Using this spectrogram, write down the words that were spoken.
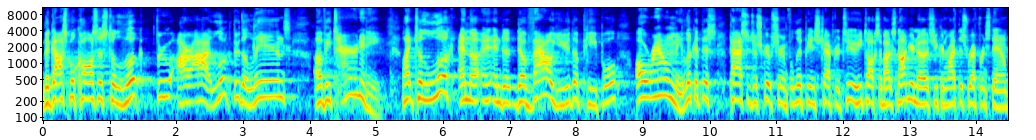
The gospel calls us to look through our eye, look through the lens of eternity. Like to look and, the, and to, to value the people around me. Look at this passage of scripture in Philippians chapter 2. He talks about it's not in your notes. You can write this reference down.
